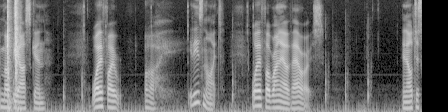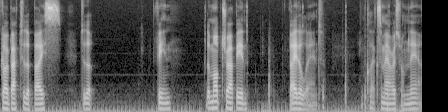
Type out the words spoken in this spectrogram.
You might be asking, What if I... Oh, it is night. What if I run out of arrows? Then I'll just go back to the base, to the fin, the mob trap in Beta Land, and collect some arrows from there.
